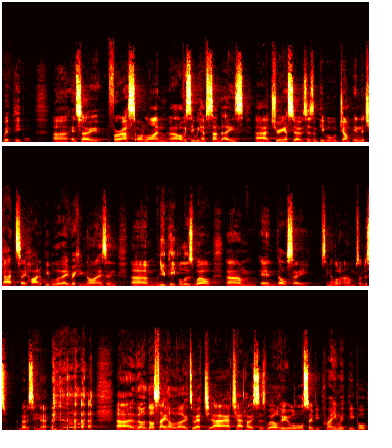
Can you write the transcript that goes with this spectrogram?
with people. Uh, and so for us online, uh, obviously we have Sundays uh, during our services, and people will jump in the chat and say hi to people that they recognize and um, new people as well. Um, and they'll say, I'm saying a lot of ums, I'm just noticing that. uh, they'll, they'll say hello to our, ch- uh, our chat hosts as well, who will also be praying with people.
